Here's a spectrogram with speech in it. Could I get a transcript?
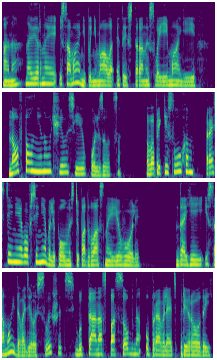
Она, наверное, и сама не понимала этой стороны своей магии, но вполне научилась ею пользоваться. Вопреки слухам, растения вовсе не были полностью подвластны ее воле — да ей и самой доводилось слышать, будто она способна управлять природой,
